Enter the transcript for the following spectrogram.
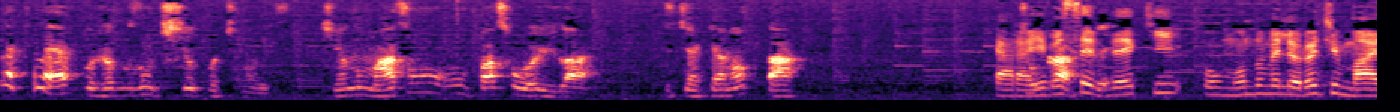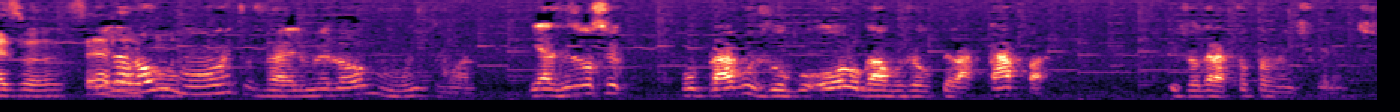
Naquela época os jogos não tinham continuous. Tinha no máximo um password lá. Você tinha que anotar. Cara, aí você vê que o mundo melhorou demais, mano. Você é melhorou louco, muito, mano. velho. Melhorou muito, mano. E às vezes você comprava um jogo ou alugava um jogo pela capa e o jogo era totalmente diferente.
